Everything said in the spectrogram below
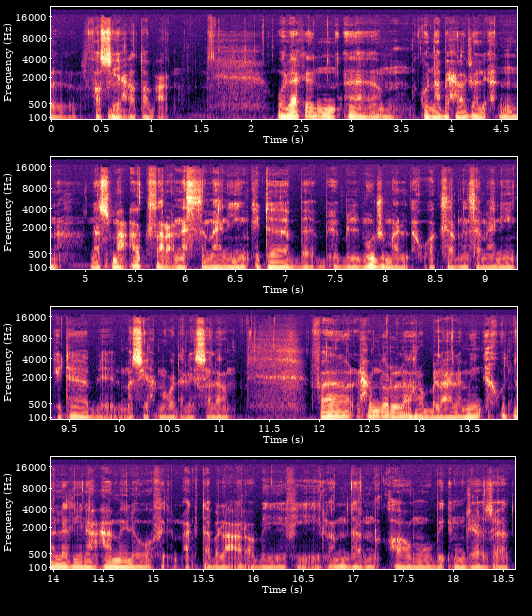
الفصيحة طبعا. ولكن كنا بحاجة لأن نسمع أكثر عن الثمانين كتاب بالمجمل أو أكثر من ثمانين كتاب للمسيح الموعود عليه السلام. فالحمد لله رب العالمين، إخوتنا الذين عملوا في المكتب العربي في لندن قاموا بإنجازات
